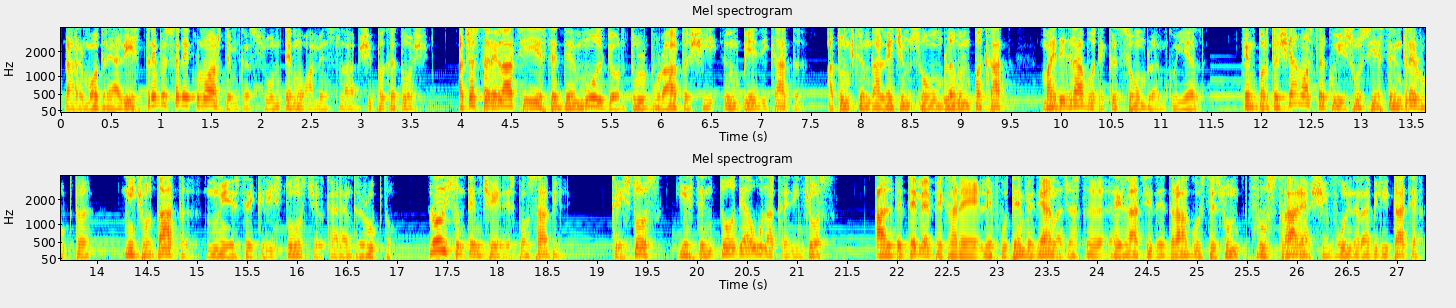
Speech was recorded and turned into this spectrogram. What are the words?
dar în mod realist trebuie să recunoaștem că suntem oameni slabi și păcătoși. Această relație este de multe ori tulburată și împiedicată atunci când alegem să umblăm în păcat, mai degrabă decât să umblăm cu El. Când părtășia noastră cu Isus este întreruptă, niciodată nu este Hristos cel care a întrerupt-o. Noi suntem cei responsabili. Hristos este întotdeauna credincios. Alte teme pe care le putem vedea în această relație de dragoste sunt frustrarea și vulnerabilitatea,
